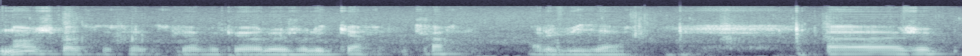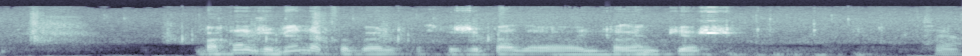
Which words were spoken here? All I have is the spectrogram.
Non, je sais pas ce que c'est, c'est avec euh, le joli craft. craft. Elle est bizarre. Euh, je... Par contre, je veux bien de la cobble, parce que j'ai pas de... Il me faudrait une pioche. Tiens.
